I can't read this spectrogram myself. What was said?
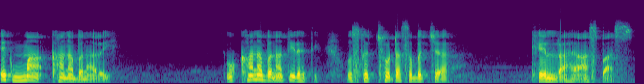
एक माँ खाना बना रही वो खाना बनाती रहती उसका छोटा सा बच्चा खेल रहा है आसपास।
